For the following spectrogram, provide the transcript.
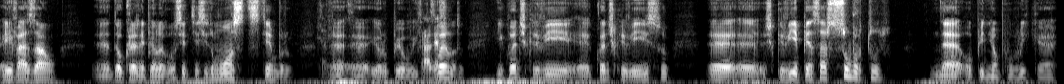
a invasão da Ucrânia pela Rússia tinha sido um 11 de setembro europeu. E quando, e quando escrevi, eh, quando escrevi isso, escrevi a pensar sobretudo na opinião pública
